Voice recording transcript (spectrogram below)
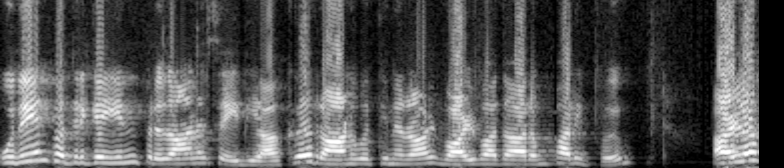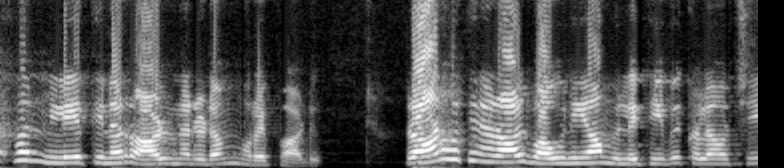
உதயன் பத்திரிகையின் பிரதான செய்தியாக இராணுவத்தினரால் வாழ்வாதாரம் பறிப்பு அழக நிலையத்தினர் ஆளுநரிடம் முறைப்பாடு. இராணுவத்தினரால் வவுனியா முல்லைத்தீவு கிளர்ச்சி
